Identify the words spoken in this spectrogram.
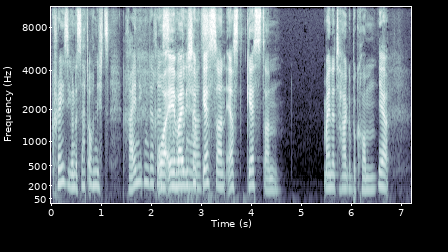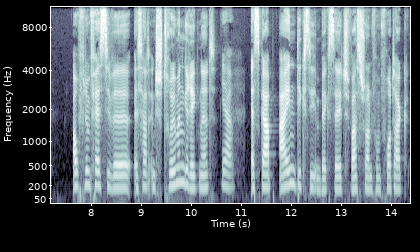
crazy und es hat auch nichts Reinigenderes. Oh, ey, weil ich habe irgendwas. gestern, erst gestern, meine Tage bekommen. Ja, Auf einem Festival. Es hat in Strömen geregnet. ja. Es gab ein Dixie im Backstage, was schon vom Vortag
